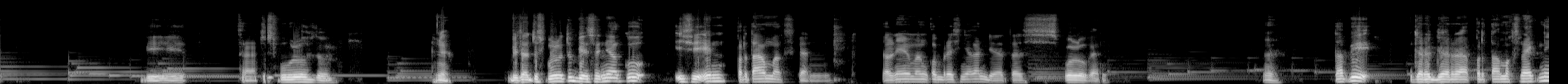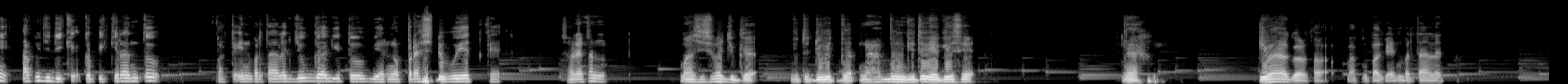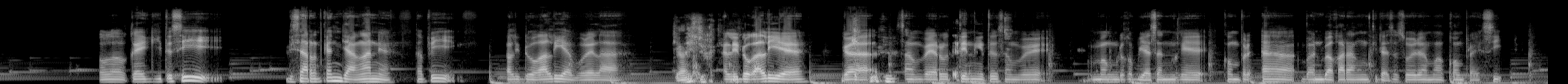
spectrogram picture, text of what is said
Beat 110 tuh. Nah, Beat 110 tuh biasanya aku isiin Pertamax kan. Soalnya emang kompresinya kan di atas 10 kan. Nah, tapi gara-gara Pertamax naik nih, aku jadi kayak kepikiran tuh pakein Pertalite juga gitu biar ngepres duit kayak. Soalnya kan mahasiswa juga butuh duit buat nabung gitu ya guys ya. Nah, gimana gol kalau aku pakein pertalite? Kalau kayak gitu sih disarankan jangan ya, tapi kali dua kali ya boleh lah. Kali juga. Kali dua kali ya, nggak sampai rutin gitu sampai memang udah kebiasaan kayak kompre eh, bahan bakar yang tidak sesuai sama kompresi.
